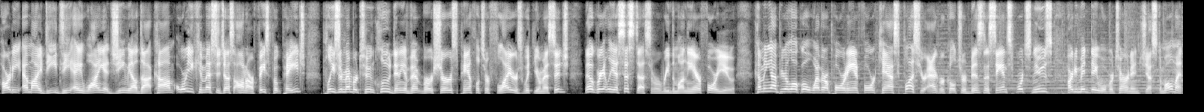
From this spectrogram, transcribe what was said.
Hardee M-I-D-D-A-Y at gmail.com, or you can message us on our Facebook Facebook page. Please remember to include any event brochures, pamphlets, or flyers with your message. They'll greatly assist us and we'll read them on the air for you. Coming up, your local weather report and forecast, plus your agriculture, business, and sports news. Hardee Midday will return in just a moment.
